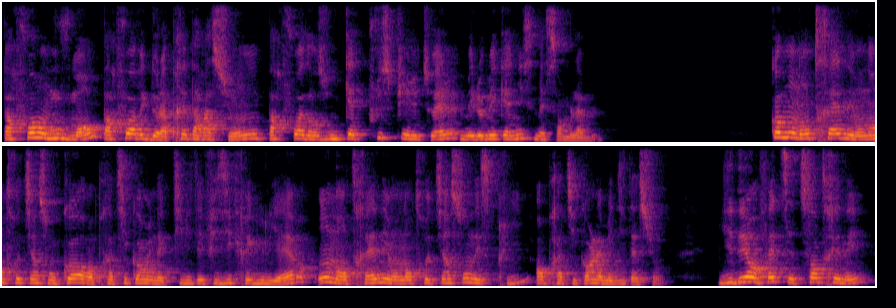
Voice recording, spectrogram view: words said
Parfois en mouvement, parfois avec de la préparation, parfois dans une quête plus spirituelle, mais le mécanisme est semblable. Comme on entraîne et on entretient son corps en pratiquant une activité physique régulière, on entraîne et on entretient son esprit en pratiquant la méditation. L'idée, en fait, c'est de s'entraîner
